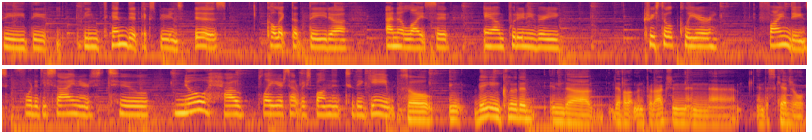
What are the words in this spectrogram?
the, the, the intended experience is, collect that data, analyze it, and put it in very crystal clear findings for the designers to know how players are responding to the game. So in, being included in the development production and uh, in the schedule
